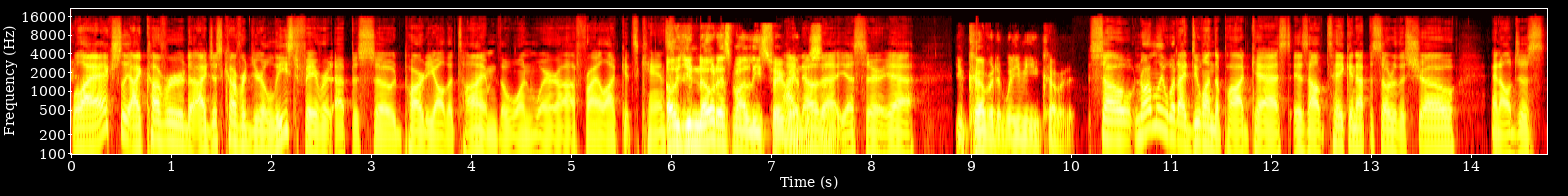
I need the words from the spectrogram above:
Well, I actually I covered I just covered your least favorite episode, Party All the Time, the one where uh, Frylock gets cancer. Oh, you know that's my least favorite I know episode. that. Yes, sir. Yeah. You covered it. What do you mean you covered it? So normally what I do on the podcast is I'll take an episode of the show and I'll just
